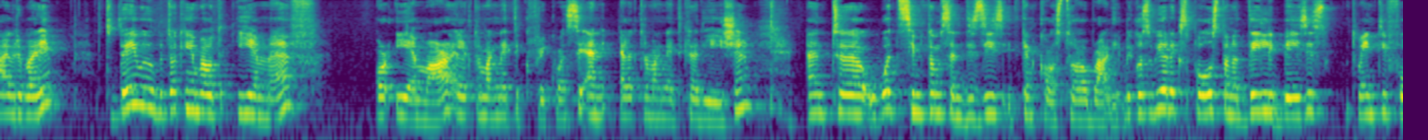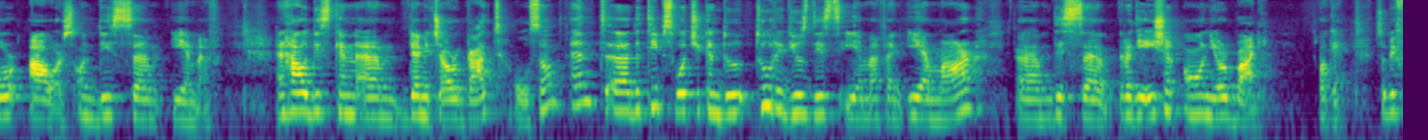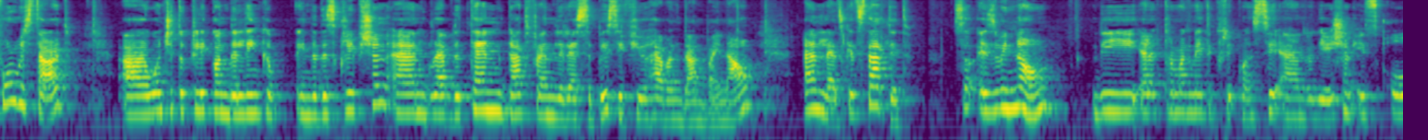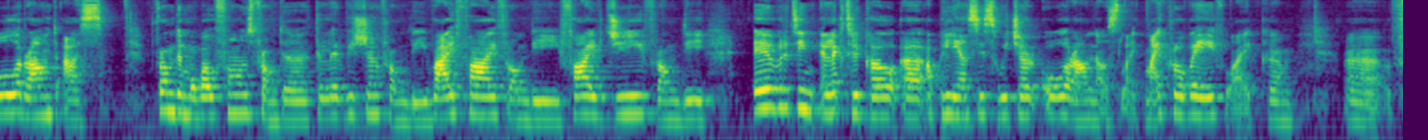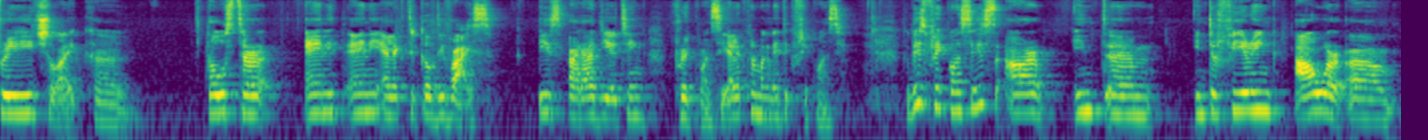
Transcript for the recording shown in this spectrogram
Hi everybody. Today we will be talking about EMF or EMR, electromagnetic frequency and electromagnetic radiation and uh, what symptoms and disease it can cause to our body because we are exposed on a daily basis 24 hours on this um, EMF and how this can um, damage our gut also and uh, the tips what you can do to reduce this EMF and EMR um, this uh, radiation on your body okay so before we start I want you to click on the link in the description and grab the 10 gut-friendly recipes if you haven't done by now. And let's get started. So as we know, the electromagnetic frequency and radiation is all around us. From the mobile phones, from the television, from the Wi-Fi, from the 5G, from the everything electrical uh, appliances which are all around us, like microwave, like um, uh, fridge, like uh, toaster, any, any electrical device is a radiating frequency, electromagnetic frequency. So these frequencies are in, um, interfering our um,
